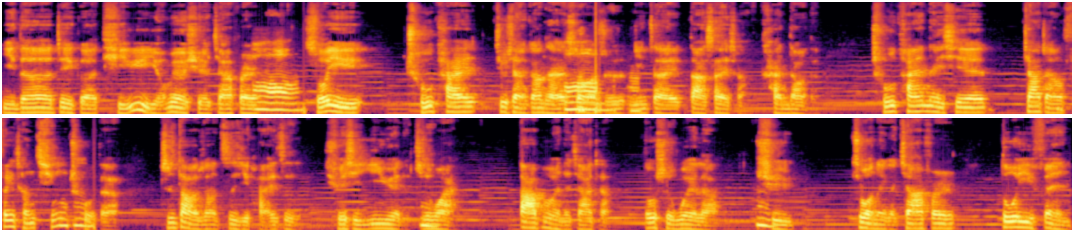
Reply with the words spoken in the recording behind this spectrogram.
你的这个体育有没有学加分哦，所以除开就像刚才宋老师您在大赛上看到的，除开那些家长非常清楚的知道让自己孩子学习音乐的之外。大部分的家长都是为了去做那个加分多一份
